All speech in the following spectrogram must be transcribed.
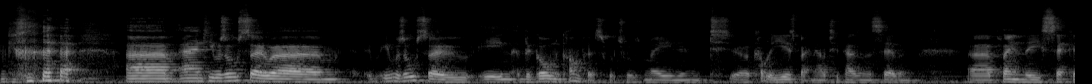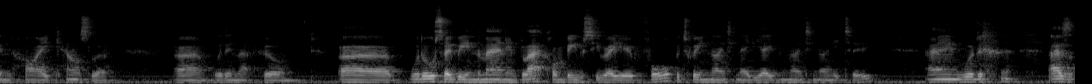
um, and he was also um, he was also in The Golden Compass, which was made in t- a couple of years back now, two thousand and seven, uh, playing the second High Counselor um, within that film. Uh, would also be in The Man in Black on BBC Radio Four between nineteen eighty eight and nineteen ninety two, and would, as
